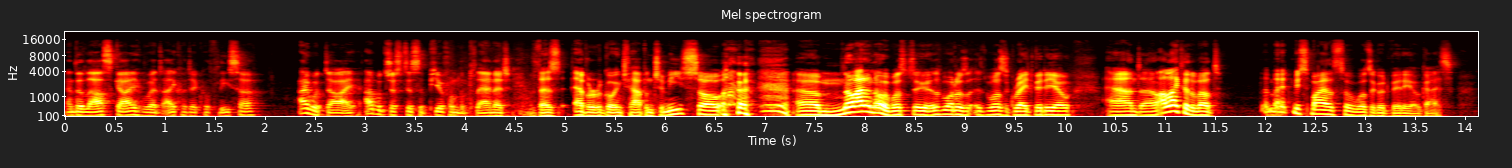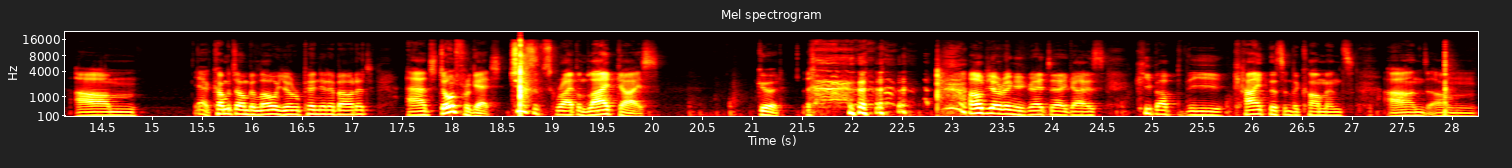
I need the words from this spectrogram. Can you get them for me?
and the last guy who had eye contact with Lisa. I would die. I would just disappear from the planet if that's ever going to happen to me. So, um, no, I don't know. It was it was it was a great video, and uh, I liked it a lot. It made me smile, so it was a good video, guys. Um, yeah, comment down below your opinion about it, and don't forget to subscribe and like, guys. Good. I hope you're having a great day, guys. Keep up the kindness in the comments, and um,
